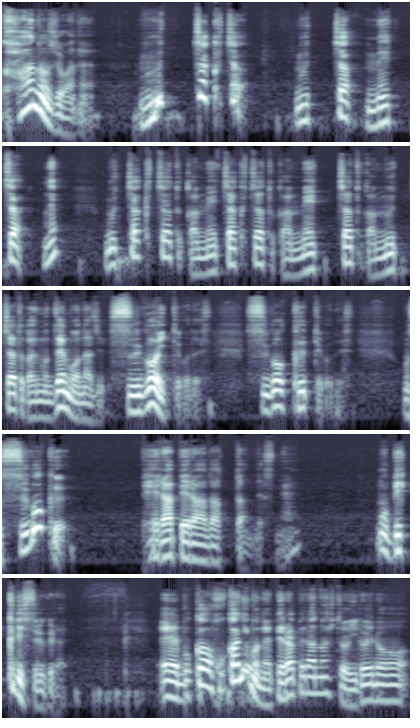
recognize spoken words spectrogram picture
彼女はねむっちゃくちゃむっちゃめっちゃね。むちゃくちゃとかめちゃくちゃとかめっちゃとかむっちゃとかもう全部同じ。すごいってことです。すごくってことです。もうすごくペラペラだったんですね。もうびっくりするぐらい、えー、僕は他にもねペラペラの人いろいろ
